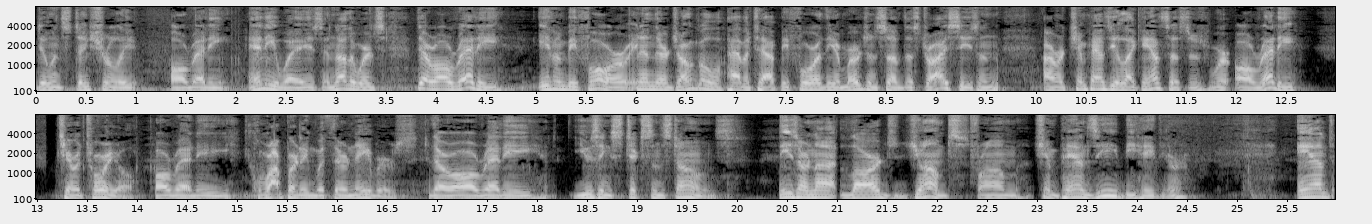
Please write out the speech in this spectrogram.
do instinctually already anyways. In other words, they're already even before in their jungle habitat before the emergence of this dry season, our chimpanzee-like ancestors were already territorial, already cooperating with their neighbors. They're already using sticks and stones. These are not large jumps from chimpanzee behavior. And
